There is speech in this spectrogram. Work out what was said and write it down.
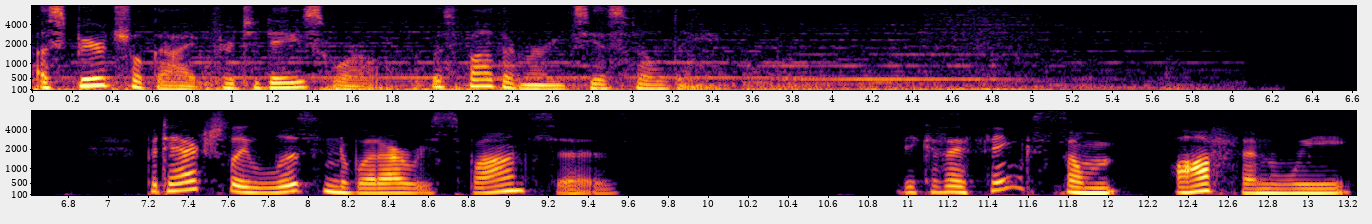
a spiritual guide for today's world with Father Mauritius Wilde. But to actually listen to what our response is, because I think so often we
